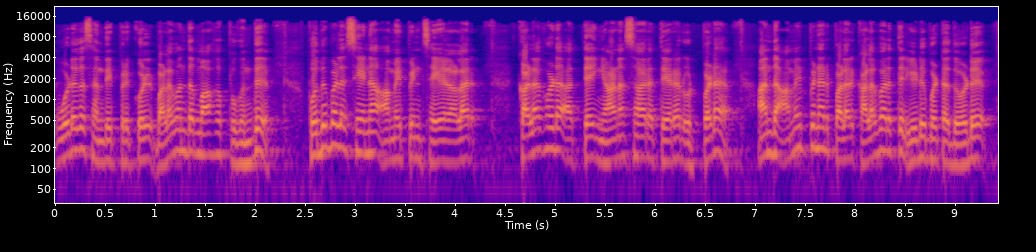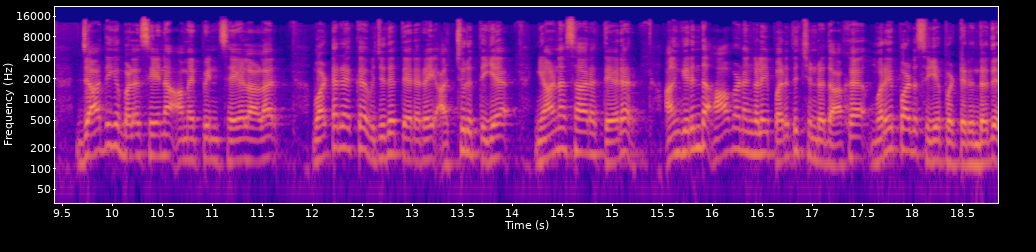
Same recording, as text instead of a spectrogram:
ஊடக சந்திப்பிற்குள் பலவந்தமாக புகுந்து பொதுபல சேனா அமைப்பின் செயலாளர் கலகொட அத்தே ஞானசார தேரர் உட்பட அந்த அமைப்பினர் பலர் கலவரத்தில் ஈடுபட்டதோடு ஜாதிக பலசேனா அமைப்பின் செயலாளர் வட்டரக்க விஜித தேரரை அச்சுறுத்திய ஞானசார தேரர் அங்கிருந்த ஆவணங்களை பறித்துச் சென்றதாக முறைப்பாடு செய்யப்பட்டிருந்தது.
